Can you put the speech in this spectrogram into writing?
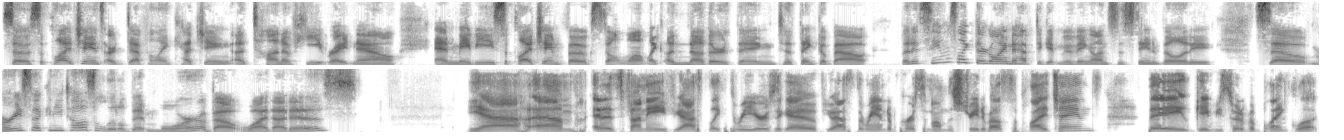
So supply chains are definitely catching a ton of heat right now. And maybe supply chain folks don't want like another thing to think about but it seems like they're going to have to get moving on sustainability. So, Marisa, can you tell us a little bit more about why that is? Yeah, um, and it's funny if you ask like three years ago, if you asked the random person on the street about supply chains, they gave you sort of a blank look,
